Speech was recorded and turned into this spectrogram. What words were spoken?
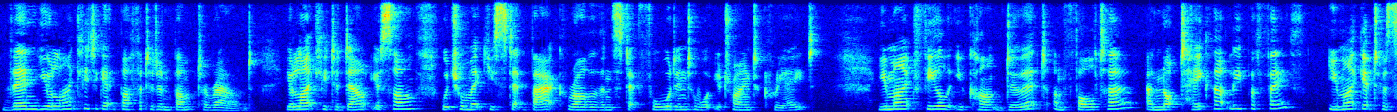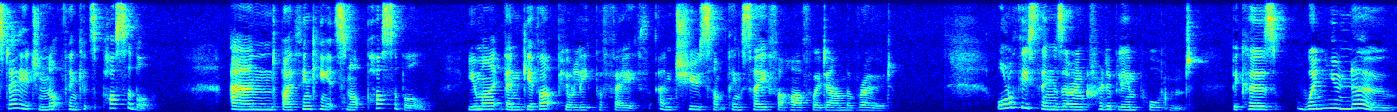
then you're likely to get buffeted and bumped around. You're likely to doubt yourself, which will make you step back rather than step forward into what you're trying to create. You might feel that you can't do it and falter and not take that leap of faith. You might get to a stage and not think it's possible. And by thinking it's not possible, you might then give up your leap of faith and choose something safer halfway down the road. All of these things are incredibly important because when you know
